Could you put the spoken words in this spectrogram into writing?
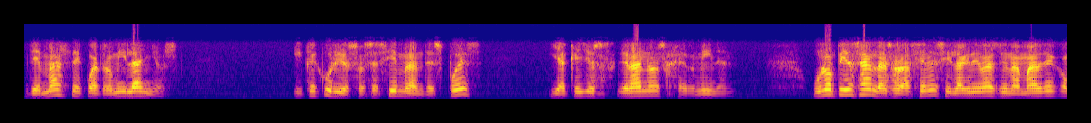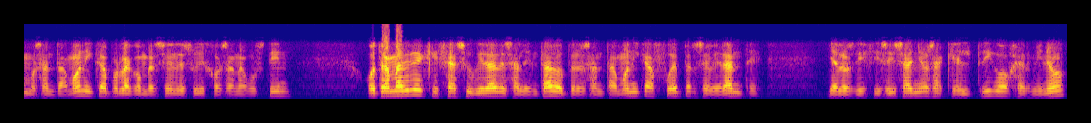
de más de cuatro mil años. Y qué curioso, se siembran después y aquellos granos germinan. Uno piensa en las oraciones y lágrimas de una madre como Santa Mónica por la conversión de su hijo San Agustín. Otra madre quizás se hubiera desalentado, pero Santa Mónica fue perseverante y a los 16 años aquel trigo germinó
